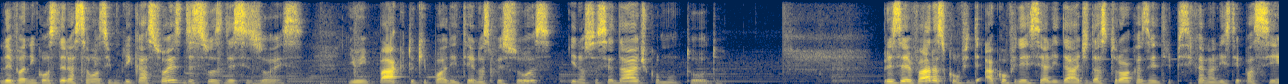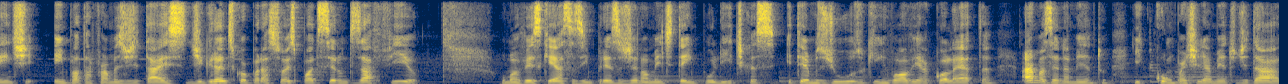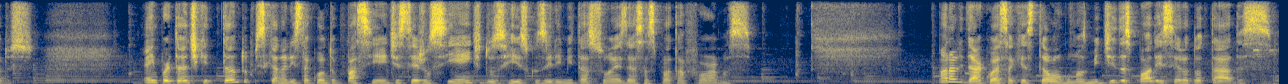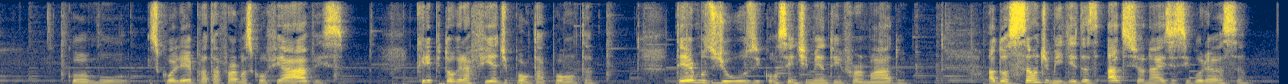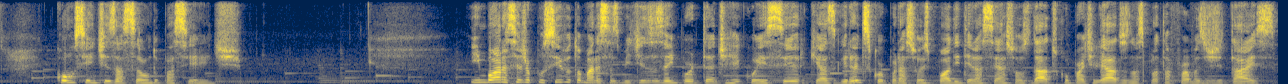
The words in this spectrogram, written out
levando em consideração as implicações de suas decisões e o impacto que podem ter nas pessoas e na sociedade como um todo. Preservar a confidencialidade das trocas entre psicanalista e paciente em plataformas digitais de grandes corporações pode ser um desafio, uma vez que essas empresas geralmente têm políticas e termos de uso que envolvem a coleta, armazenamento e compartilhamento de dados. É importante que tanto o psicanalista quanto o paciente estejam cientes dos riscos e limitações dessas plataformas. Para lidar com essa questão, algumas medidas podem ser adotadas, como escolher plataformas confiáveis, criptografia de ponta a ponta, termos de uso e consentimento informado, adoção de medidas adicionais de segurança, conscientização do paciente. Embora seja possível tomar essas medidas, é importante reconhecer que as grandes corporações podem ter acesso aos dados compartilhados nas plataformas digitais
